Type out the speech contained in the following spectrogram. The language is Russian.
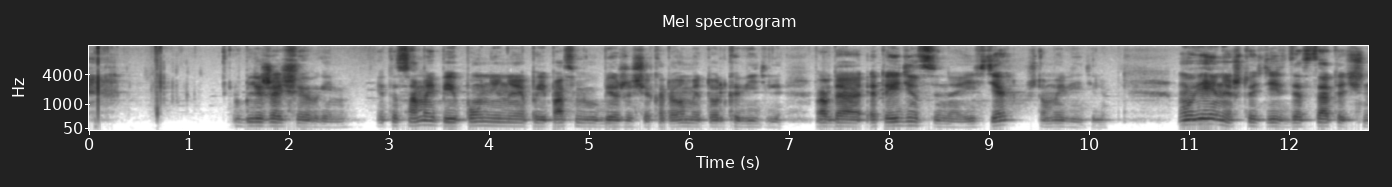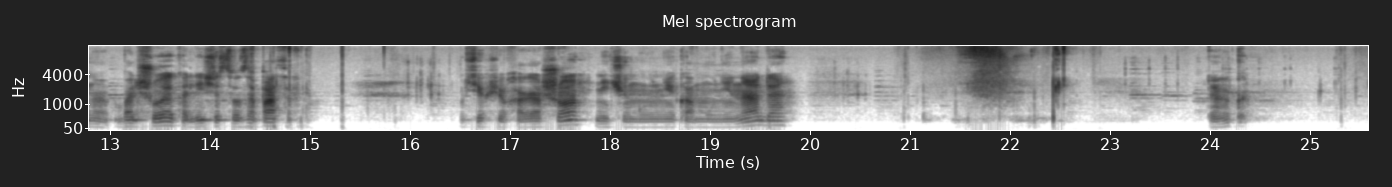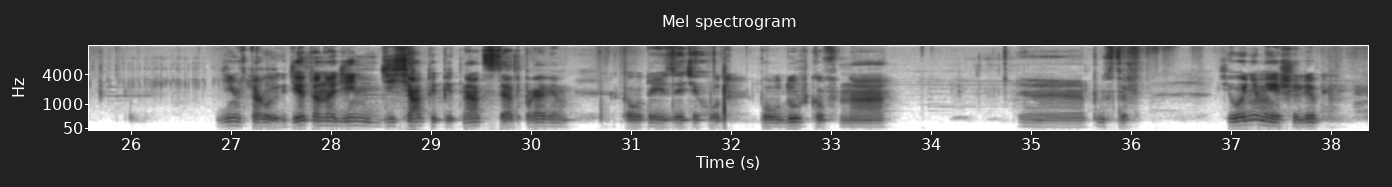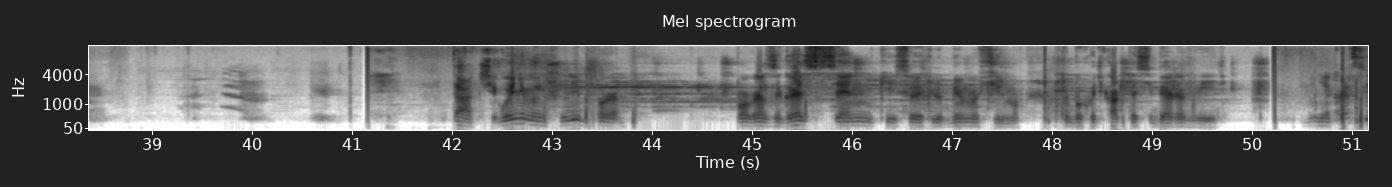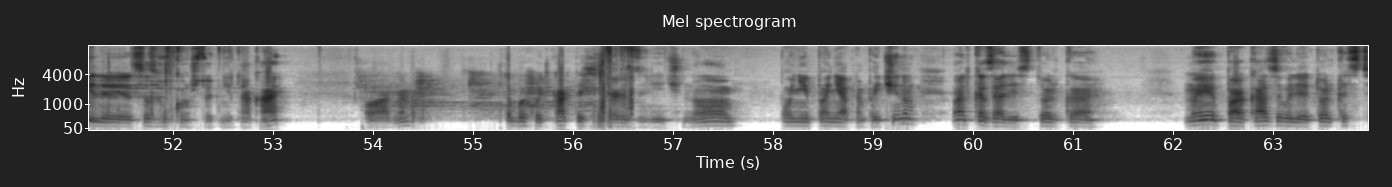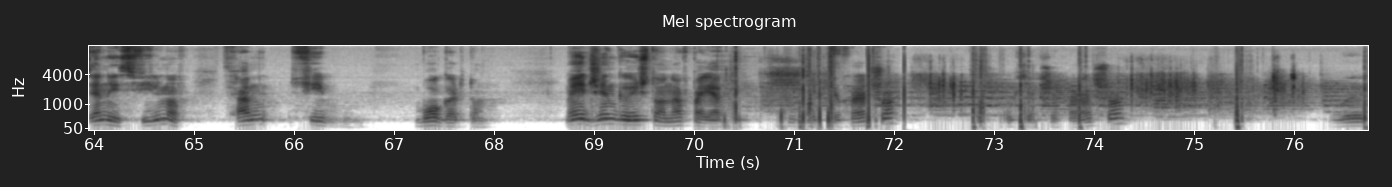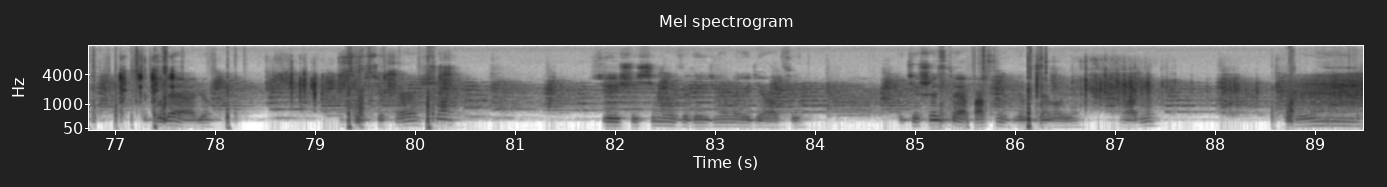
в ближайшее время. Это самое переполненное припасами убежище, которое мы только видели. Правда, это единственное из тех, что мы видели. Мы уверены, что здесь достаточно большое количество запасов. У всех все хорошо, ничему никому не надо. Так. День второй. Где-то на день 10-15 отправим кого-то из этих вот полдушков на э, пустошь. Сегодня мы решили... Так, сегодня мы решили про... поразыграть сценки своих любимых фильмов, чтобы хоть как-то себя развеять. Мне кажется, или со звуком что-то не так, а? Ладно. Чтобы хоть как-то себя развлечь. Но по непонятным причинам мы отказались. Только мы показывали только сцены из фильмов с Ханфи Богартом. Мэй Джин говорит, что она в порядке. У всех все хорошо. У всех все хорошо. Вы... Куда, алло? У всех все хорошо все еще сильно загрязненной радиацией. Путешествие опасно для здоровья. Ладно. Кошмар.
